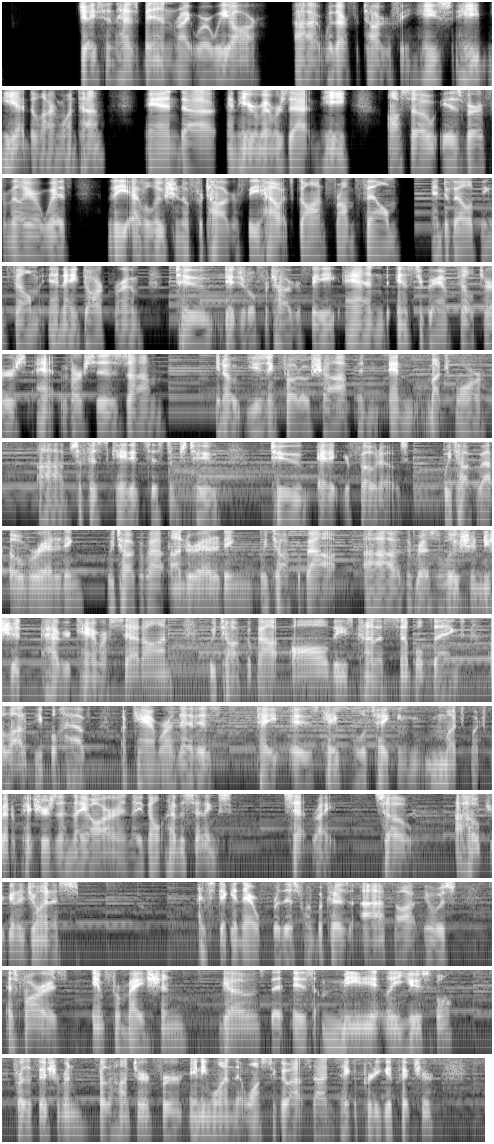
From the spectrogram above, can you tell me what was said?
Jason has been right where we are uh, with our photography. He's he he had to learn one time, and uh, and he remembers that, and he also is very familiar with the evolution of photography, how it's gone from film and developing film in a dark room to digital photography and Instagram filters eh, versus, um, you know, using Photoshop and, and much more uh, sophisticated systems to to edit your photos. We talk about over editing. We talk about under editing. We talk about uh, the resolution you should have your camera set on. We talk about all these kind of simple things. A lot of people have a camera that is ta- is capable of taking much much better pictures than they are, and they don't have the settings set right. So I hope you're going to join us and stick in there for this one because I thought it was as far as information goes that is immediately useful for the fisherman, for the hunter, for anyone that wants to go outside and take a pretty good picture.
